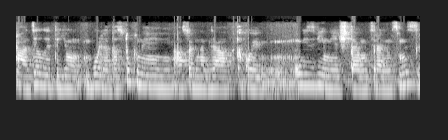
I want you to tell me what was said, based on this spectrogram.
а делает ее более доступной, особенно для такой уязвимой, я считаю, в материальном смысле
